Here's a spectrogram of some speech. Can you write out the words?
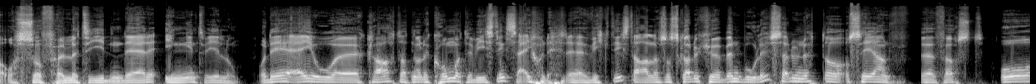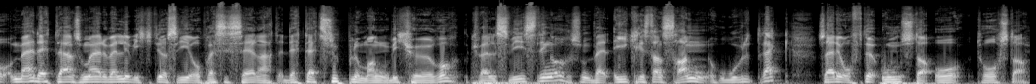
også følge tiden. Det er det ingen tvil om. Og det er jo uh, klart at når det kommer til visning, så er jo det det viktigste av alle. Så skal du kjøpe en bolig, så er du nødt til å se den uh, først. Og med dette her, så er det veldig viktig å si og presisere at dette er et supplement. Vi kjører kveldsvisninger. Som I Kristiansand hovedtrekk så er det ofte onsdag og torsdag.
